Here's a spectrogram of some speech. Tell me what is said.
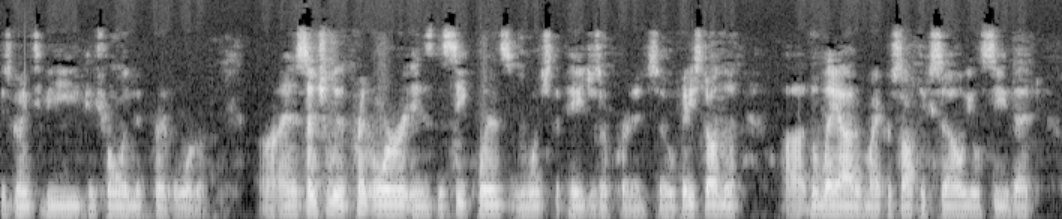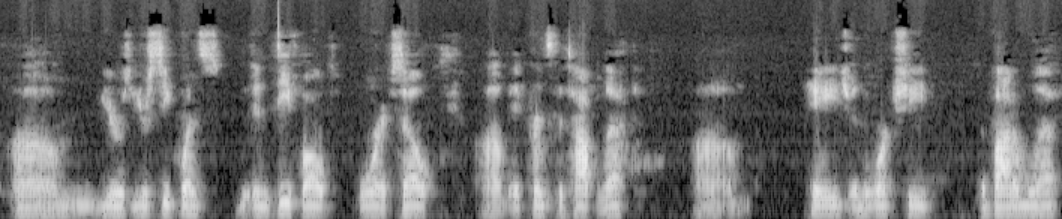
is going to be controlling the print order. Uh, and essentially the print order is the sequence in which the pages are printed. So based on the, uh, the layout of Microsoft Excel, you'll see that um, your your sequence in default for Excel. Um, it prints the top left um, page in the worksheet, the bottom left,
